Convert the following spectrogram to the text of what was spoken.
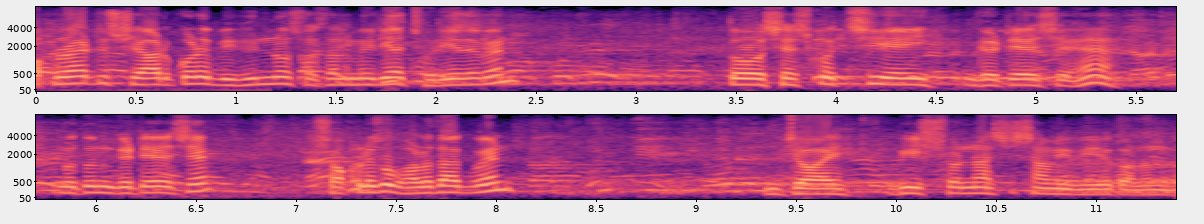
আপনারা একটু শেয়ার করে বিভিন্ন সোশ্যাল মিডিয়া ছড়িয়ে দেবেন তো শেষ করছি এই গেটে এসে হ্যাঁ? নতুন গেটে এসে। সকলে খুব ভালো থাকবেন। জয় বীর সন্ন্যাসী স্বামী বিবেকানন্দ।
